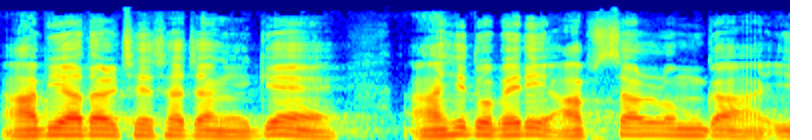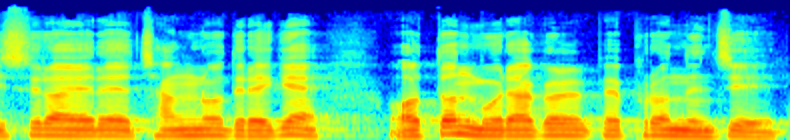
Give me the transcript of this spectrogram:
아비아달 제사장에게 아히도벨이 압살롬과 이스라엘의 장로들에게 어떤 모략을 베풀었는지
